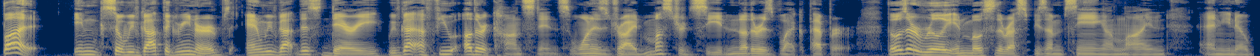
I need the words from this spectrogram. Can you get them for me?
But in so we've got the green herbs and we've got this dairy. We've got a few other constants. One is dried mustard seed, another is black pepper. Those are really in most of the recipes I'm seeing online and you know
